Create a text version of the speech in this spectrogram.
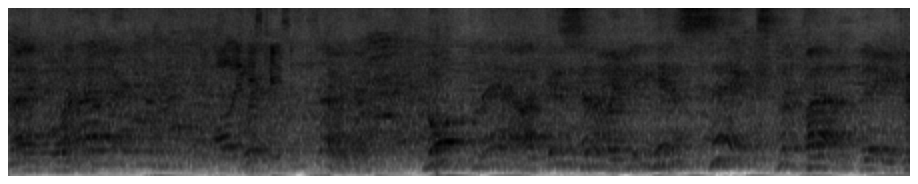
Right forward. All in these cases. Lord Blair is celebrating his sixth birthday today. A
